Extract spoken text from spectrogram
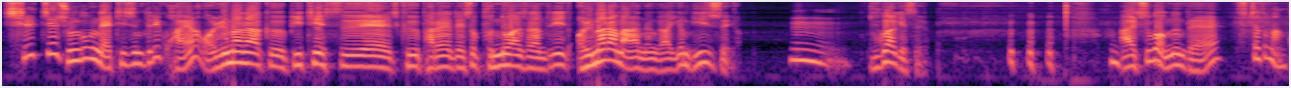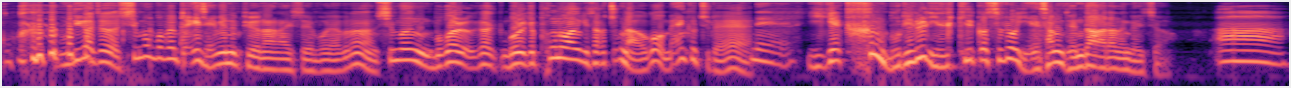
실제 중국 네티즌들이 과연 얼마나 그 BTS의 그 발언에 대해서 분노한 사람들이 얼마나 많았는가 이건 미지수예요. 음. 누가 알겠어요? 알 수가 없는데 숫자도 많고. 우리가 저 신문 보면 되게 재밌는 표현 하나 있어요. 뭐냐면은 신문 뭐걸 그러니까 뭘 이렇게 폭로하는 기사가 쭉 나오고 맨 끝줄에 네. 이게 큰 무리를 일으킬 것으로 예상된다라는 거 있죠. 아,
